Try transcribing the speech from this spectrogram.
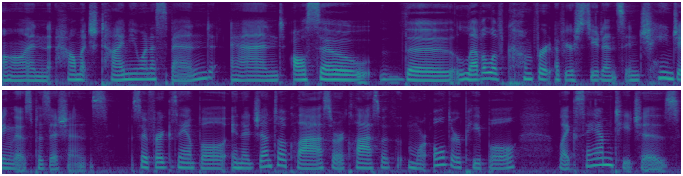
on how much time you want to spend and also the level of comfort of your students in changing those positions. So, for example, in a gentle class or a class with more older people, like Sam teaches,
